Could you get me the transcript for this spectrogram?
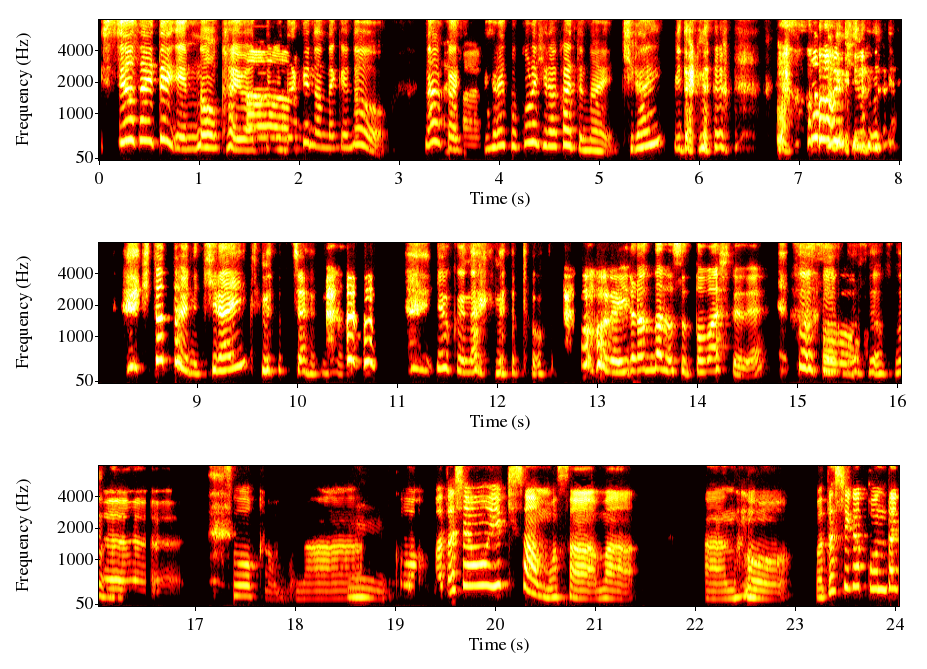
必要最低限の会話っていうあだけなんだけど、なんか、あ、はいあれ、心開かれてない？嫌い？みたいな。ひととに、嫌い？ってなっちゃうの。よくないなと。もうね、いろんなのすっ飛ばしてね。そうそうそうもう、うそうそう。ん、そうかもな。うん。こう、私もゆきさんもさ、まあ、あの、私がこんだ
